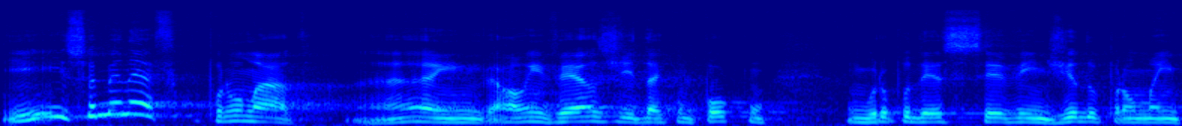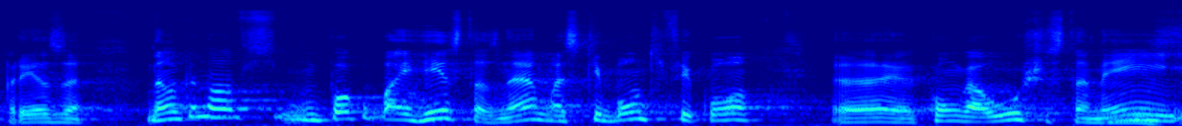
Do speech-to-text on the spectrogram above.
e isso é benéfico, por um lado. Né? Ao invés de daqui um pouco um grupo desse ser vendido para uma empresa, não que nós, um pouco bairristas, né? Mas que bom que ficou uh, com gaúchos também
